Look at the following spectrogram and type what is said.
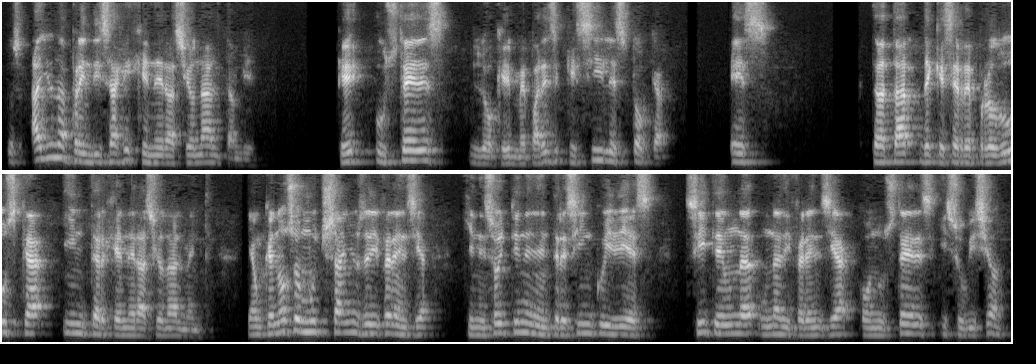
Entonces, hay un aprendizaje generacional también, ustedes, lo que me parece que sí les toca, es tratar de que se reproduzca intergeneracionalmente. Y aunque no son muchos años de diferencia, quienes hoy tienen entre 5 y 10, sí tienen una diferencia con ustedes y su visión.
